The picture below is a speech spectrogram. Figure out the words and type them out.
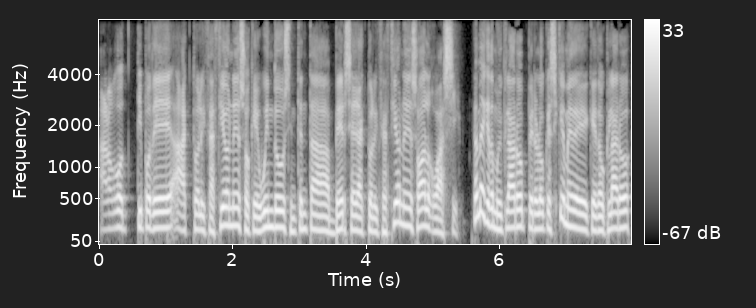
algo tipo de actualizaciones o que Windows intenta ver si hay actualizaciones o algo así. No me quedó muy claro, pero lo que sí que me quedó claro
